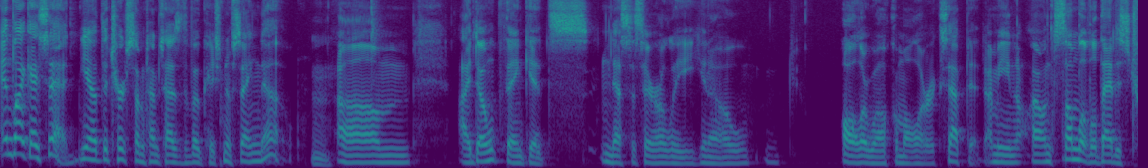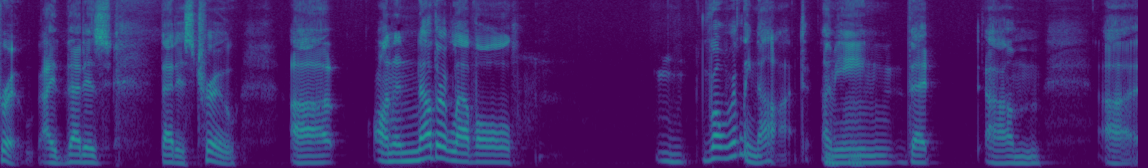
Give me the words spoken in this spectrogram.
and like I said, you know, the church sometimes has the vocation of saying no. Mm. Um, I don't think it's necessarily, you know, all are welcome, all are accepted. I mean, on some level, that is true. I, that is that is true. Uh, on another level, well, really not. I mm-hmm. mean that, um, uh,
